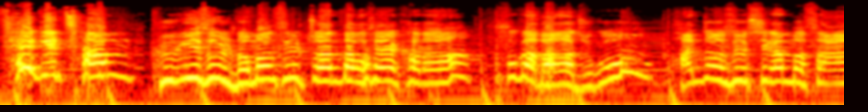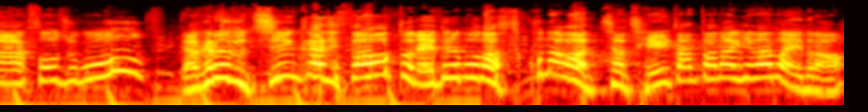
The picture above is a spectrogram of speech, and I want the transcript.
세계참 그 기술 너만 쓸 줄 안다고 생각하나? 푸가 막아주고 관전 술식 한번 싹 써주고. 야, 그래도 지금까지 싸웠던 애들보다 스쿠나가 진짜 제일 단단하긴 하다 얘들아.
